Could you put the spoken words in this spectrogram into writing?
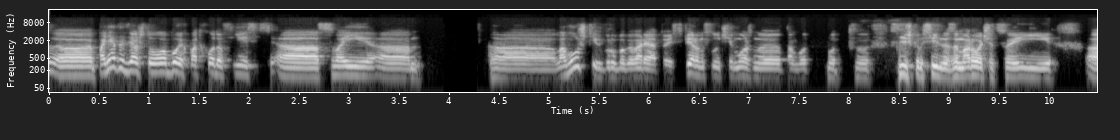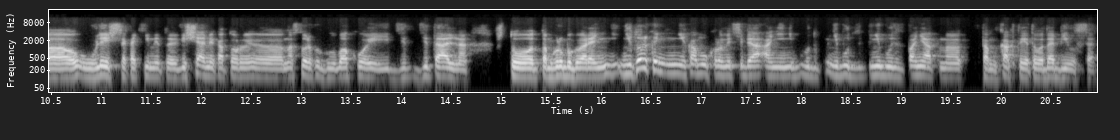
Э, понятное дело, что у обоих подходов есть э, свои э, Э, ловушки, грубо говоря. То есть в первом случае можно там вот, вот слишком сильно заморочиться и э, увлечься какими-то вещами, которые настолько глубоко и детально, что там, грубо говоря, не, не только никому, кроме тебя, они не будут, не будут, не будет понятно, там, как ты этого добился,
